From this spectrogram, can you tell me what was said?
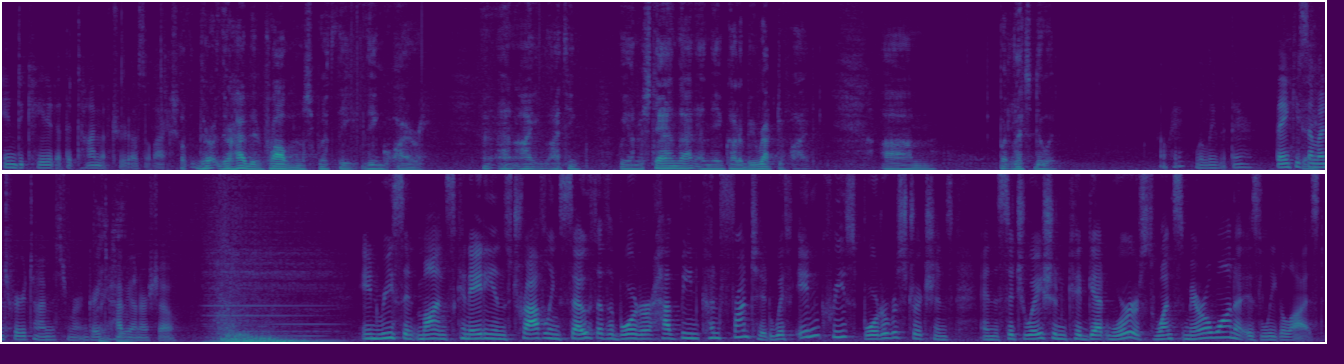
indicated at the time of Trudeau's election. There, there have been problems with the, the inquiry, and I, I think we understand that, and they've got to be rectified. Um, but let's do it. Okay, we'll leave it there. Thank you okay. so much for your time, Mr. Martin. Great Thank to have you. you on our show. In recent months, Canadians traveling south of the border have been confronted with increased border restrictions, and the situation could get worse once marijuana is legalized.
